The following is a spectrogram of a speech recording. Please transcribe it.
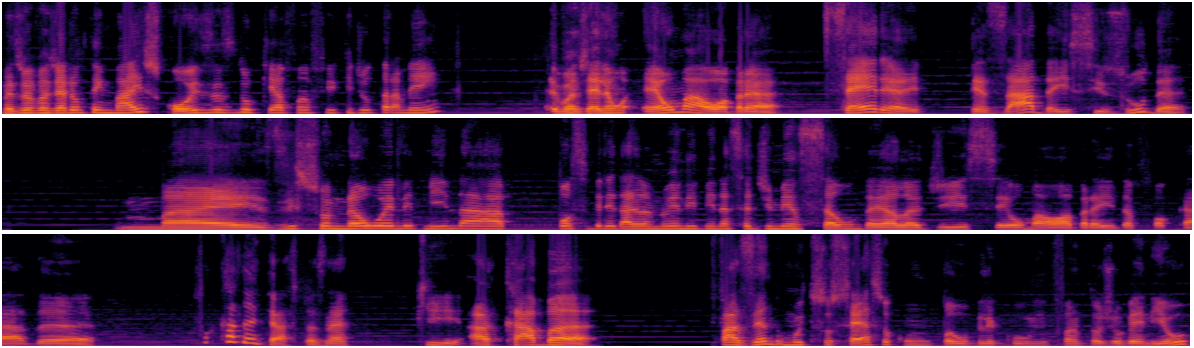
mas o Evangelion tem mais coisas do que a fanfic de Ultraman. Evangelion é uma obra séria, pesada e sisuda, mas isso não elimina a possibilidade, ela não elimina essa dimensão dela de ser uma obra ainda focada. Focada entre aspas, né? Que acaba fazendo muito sucesso com um público infanto-juvenil,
